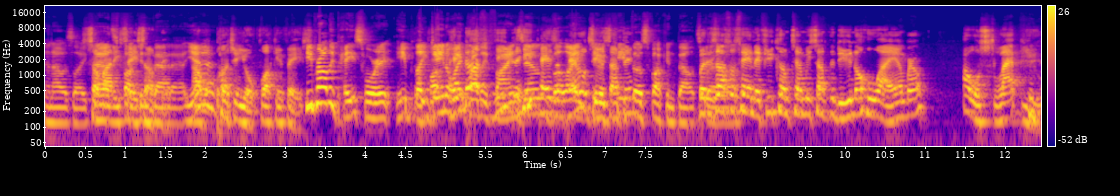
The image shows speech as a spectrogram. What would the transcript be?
and I was like, Somebody "That's say fucking something. badass." I Yeah, will punch in your fucking face. he probably pays for it. He like Dana White probably finds he him, pays a but like, penalty or dude, something. keep those fucking belts. but he's also saying, if you come tell me something, do you know who I am, bro? I will slap you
